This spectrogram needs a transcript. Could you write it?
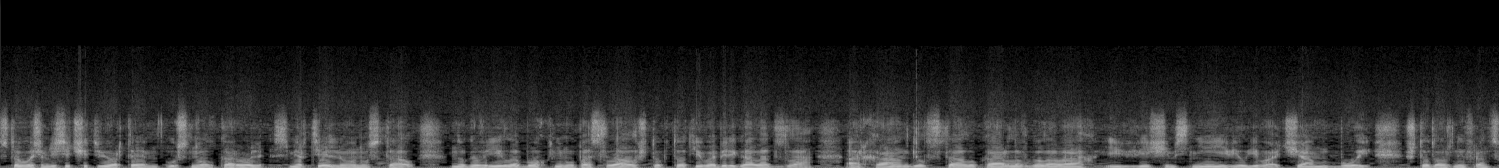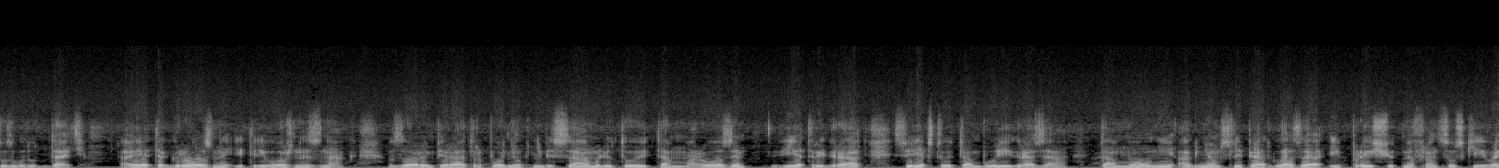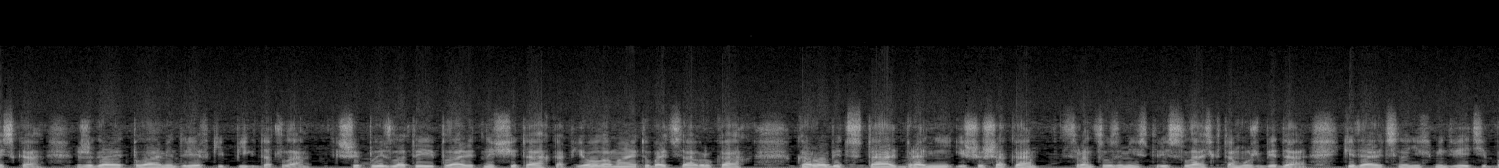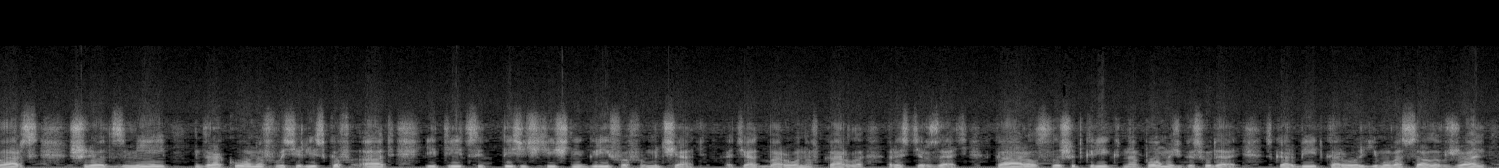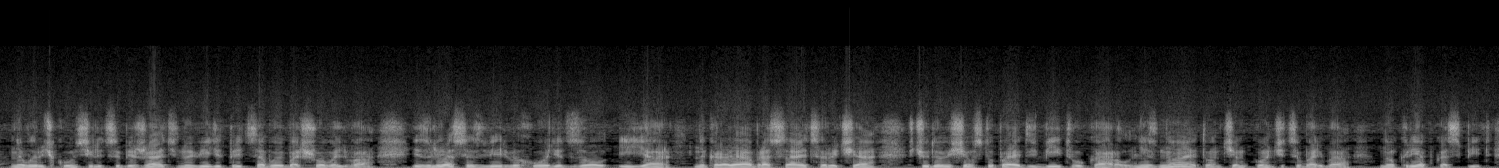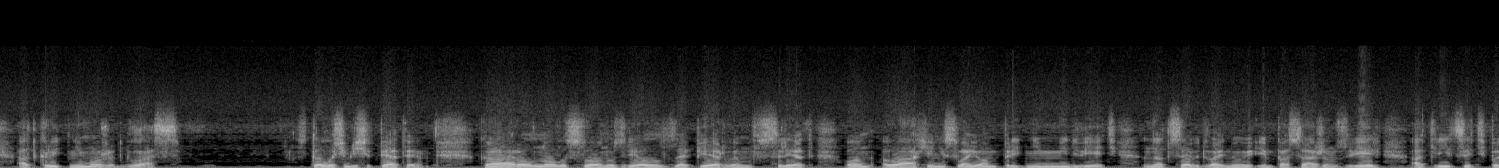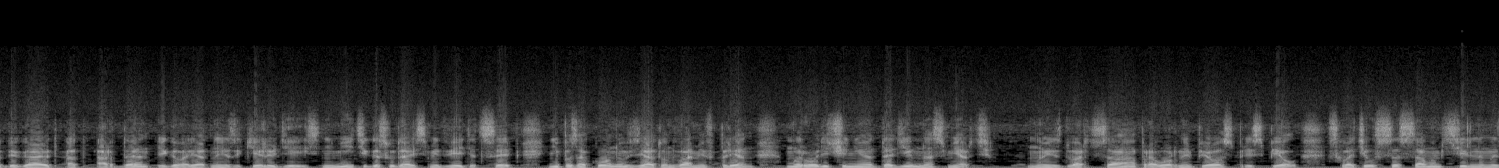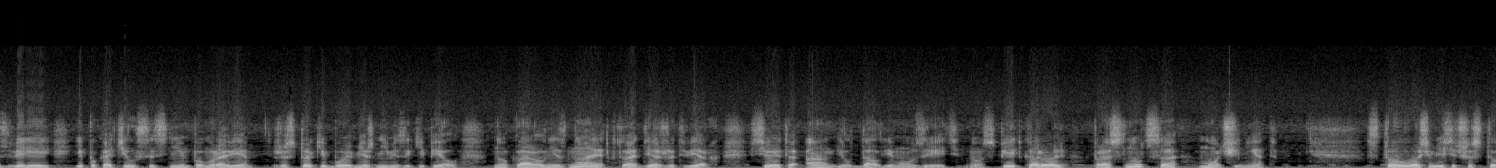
184. Уснул король, смертельно он устал, но Гаврила Бог к нему послал, чтоб тот его оберегал от зла. Архангел встал у Карла в головах и в вещем сне явил его очам бой, что должны французы будут дать. А это грозный и тревожный знак. Взор император поднял к небесам, лютуют там морозы, ветры, град, свирепствуют там бури и гроза. Там молнии огнем слепят глаза и прыщут на французские войска, сжигает пламя древки пик дотла. Шипы золотые плавит на щитах, копье ломает у бойца в руках, коробит сталь брони и шишака — с французами стряслась к тому же беда. Кидаются на них медведь барс, шлет змей, драконов, василисков ад и тридцать тысяч хищных грифов мчат хотят баронов Карла растерзать. Карл слышит крик «На помощь, государь!» Скорбит король, ему вассалов жаль, на выручку он силится бежать, но видит пред собой большого льва. Из леса зверь выходит зол и яр, на короля бросается рыча. С чудовищем вступает в битву Карл, не знает он, чем кончится борьба, но крепко спит, открыть не может глаз. 185. -е. Карл новый сон узрел за первым вслед. Он в ахине своем, пред ним медведь. На цепь двойную им посажен зверь, а тридцать подбегают от Орден и говорят на языке людей. «Снимите, государь, с медведя цепь, не по закону взят он вами в плен, мы родичи не отдадим на смерть» но из дворца проворный пес приспел, схватился с самым сильным из зверей и покатился с ним по мураве. Жестокий бой между ними закипел, но Карл не знает, кто одержит верх. Все это ангел дал ему узреть, но спит король, проснуться мочи нет. 186.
